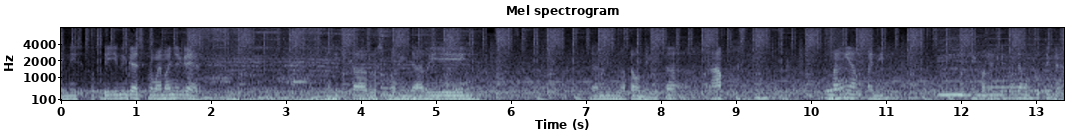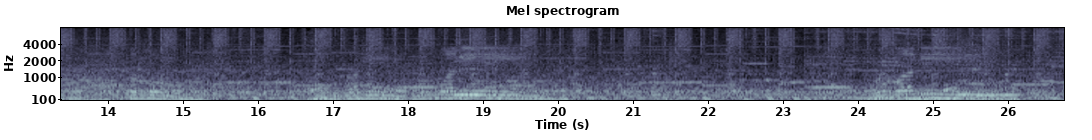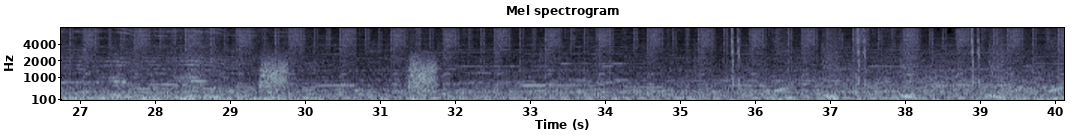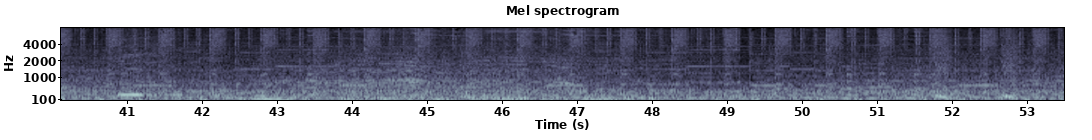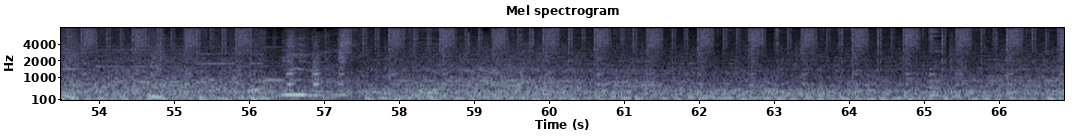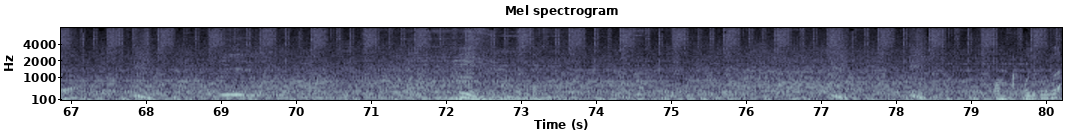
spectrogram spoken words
ini seperti ini guys permainannya guys. Jadi kita harus menghindari dan nggak tahu nih kita apa menangnya apa ini? Ini kalau ini kita jangan putih guys. Turbo. Turbo lagi turbo lagi. Turbo lagi Mm-hmm. kompak begitu gua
